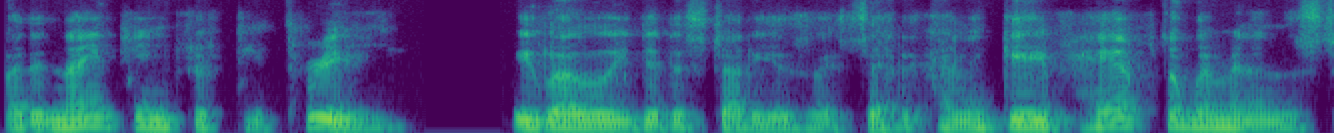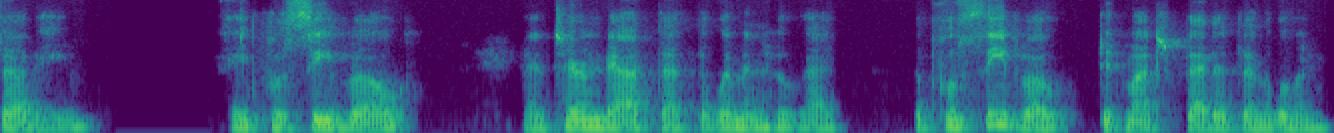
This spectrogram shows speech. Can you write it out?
But in 1953, Eli Lilly did a study, as I said, and it gave half the women in the study a placebo. And it turned out that the women who had the placebo did much better than the women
